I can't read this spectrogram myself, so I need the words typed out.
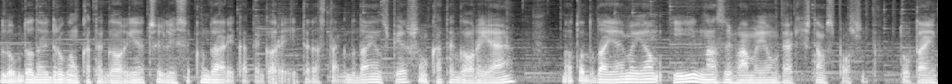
lub dodaj drugą kategorię, czyli secondary category. I teraz tak, dodając pierwszą kategorię, no to dodajemy ją i nazywamy ją w jakiś tam sposób. Tutaj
